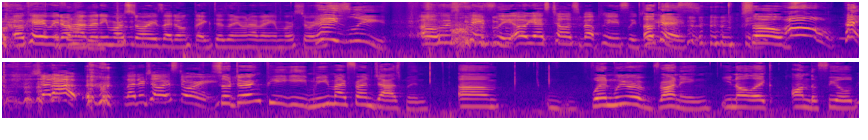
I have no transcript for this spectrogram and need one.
okay, we don't have you. any more stories. I don't think. Does anyone have any more stories? Paisley! Oh, who's Paisley? Oh yes, tell us about Paisley. Please. Okay, so Oh! Hey, shut up. Let her tell her story. So during PE, me and my friend Jasmine, um, when we were running, you know, like on the field,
